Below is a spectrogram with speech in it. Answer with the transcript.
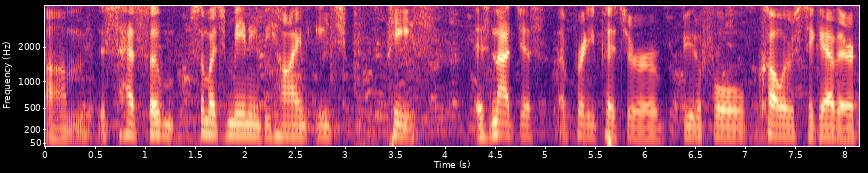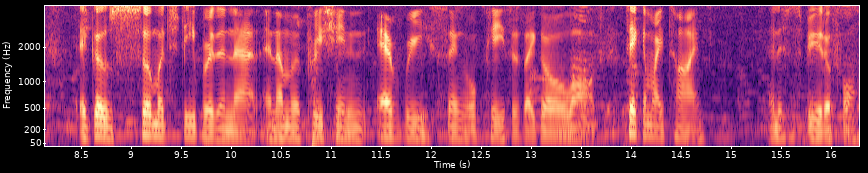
um, this has so so much meaning behind each piece. It's not just a pretty picture or beautiful colors together it goes so much deeper than that, and I'm appreciating every single piece as I go along, taking my time, and this is beautiful.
